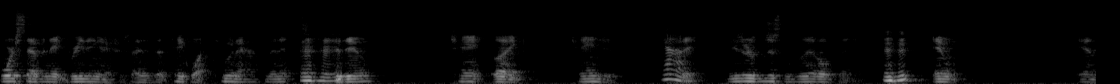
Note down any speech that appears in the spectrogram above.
four, seven, eight breathing exercises that take what two and a half minutes Mhm. to do, change like changes Yeah. things. These are just little things, Mhm. and and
